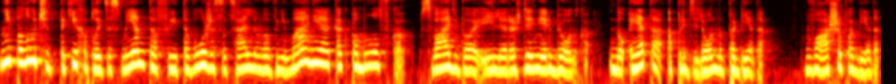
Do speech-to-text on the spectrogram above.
не получит таких аплодисментов и того же социального внимания, как помолвка, свадьба или рождение ребенка. Но это определенно победа. Ваша победа.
